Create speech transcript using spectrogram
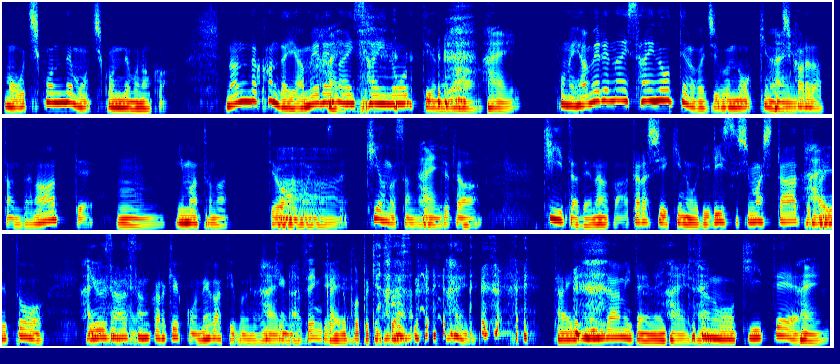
もう落ち込んでも落ち込んでもなんか、なんだかんだやめれない才能っていうのが、はい。このやめれない才能っていうのが自分の大きな力だったんだなって、うん。今となっては思いますね。清野さんが言ってた、キータでなんか新しい機能をリリースしましたとか言うと、はいユーザーさんんから結構ネガティブなはい。あ意見が来て、前回のポッドキャストですね。はい。大変だみたいな言ってたのを聞いて、はい。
